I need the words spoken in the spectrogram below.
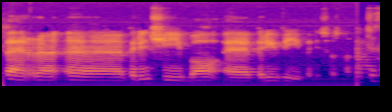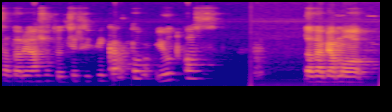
per, eh, per, il cibo e per i viveri. Ci è stato rilasciato il certificato Pass, dove abbiamo,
